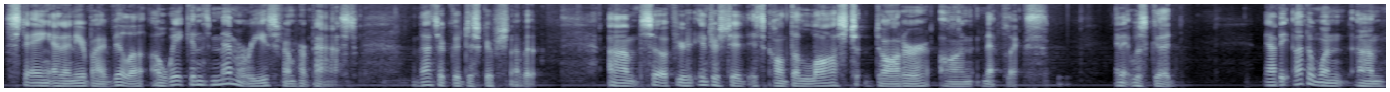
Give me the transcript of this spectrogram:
staying at a nearby villa awakens memories from her past. That's a good description of it. Um, so if you're interested, it's called The Lost Daughter on Netflix, and it was good. Now the other one um,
